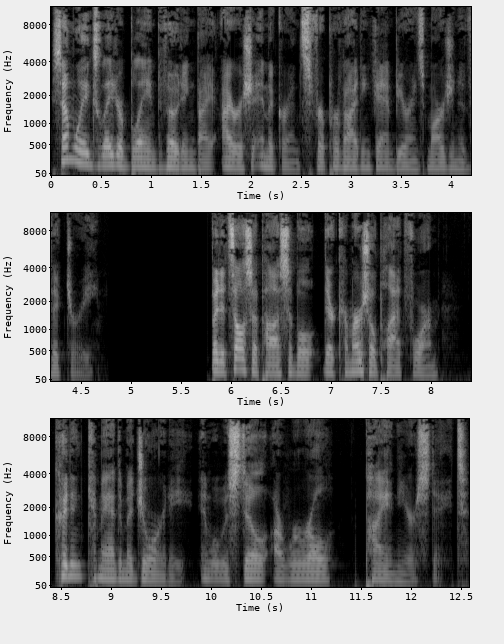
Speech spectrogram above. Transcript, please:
Some Whigs later blamed voting by Irish immigrants for providing Van Buren's margin of victory. But it's also possible their commercial platform couldn't command a majority in what was still a rural pioneer state.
